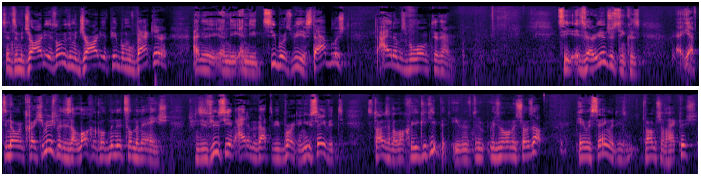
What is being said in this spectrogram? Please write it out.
Since the majority, as long as the majority of people move back here and the and the and the tzibur is reestablished, the items belong to them. See, it's very interesting because uh, you have to know in Chayshimish, but there's a halacha called minitzel minaish, which means if you see an item about to be burnt and you save it, it's sometimes an halacha you can keep it, even if the original owner shows up. He was saying with his drum shal hektish,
